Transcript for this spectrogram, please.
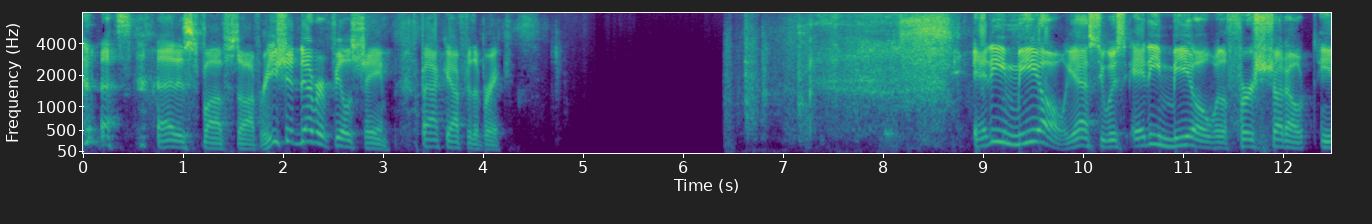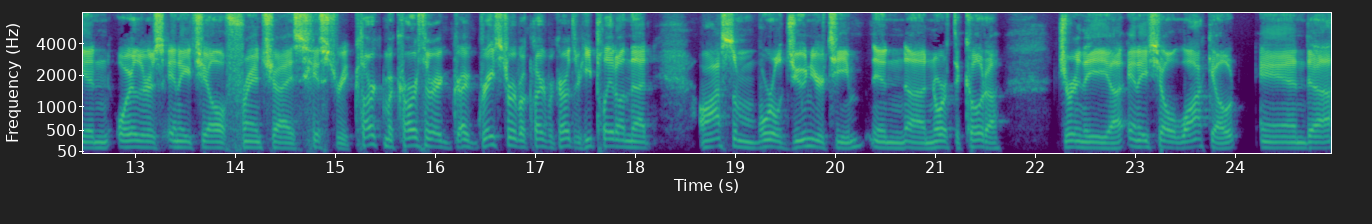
That's that is Bob Stauffer. He should never feel shame. Back after the break. Eddie Mio, yes, it was Eddie Mio with the first shutout in Oilers NHL franchise history. Clarke MacArthur, a great story about Clarke MacArthur. He played on that awesome World Junior team in uh, North Dakota during the uh, NHL lockout, and uh,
